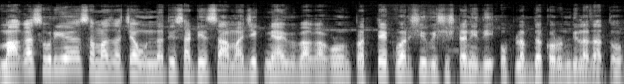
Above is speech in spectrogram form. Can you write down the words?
मागासवर्गीय समाजाच्या उन्नतीसाठी सामाजिक न्याय विभागाकडून प्रत्येक वर्षी विशिष्ट निधी उपलब्ध करून दिला जातो.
